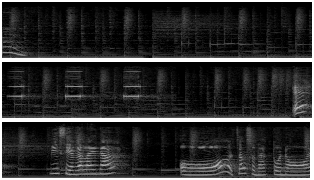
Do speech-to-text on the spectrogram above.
นต์ เอ๊ะ มีเสียงอะไรนะ อ๋อ เจ้าสุนัขตัวน้อย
